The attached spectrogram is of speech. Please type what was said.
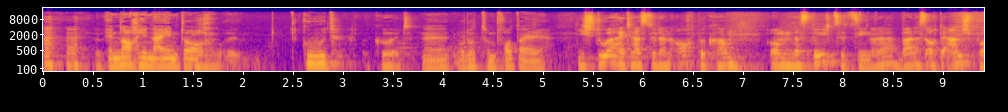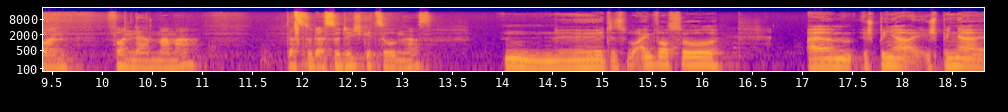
im Nachhinein doch äh, gut Gut. ne? oder zum Vorteil. Die Sturheit hast du dann auch bekommen, um das durchzuziehen, oder? War das auch der Ansporn von der Mama, dass du das so durchgezogen hast? Nö, das war einfach so. Ähm, ich bin ja, ich bin ja,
